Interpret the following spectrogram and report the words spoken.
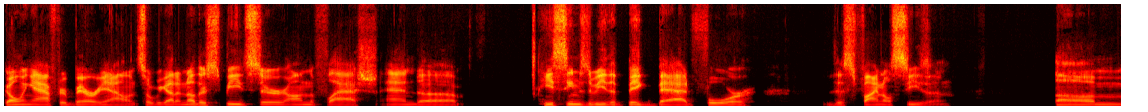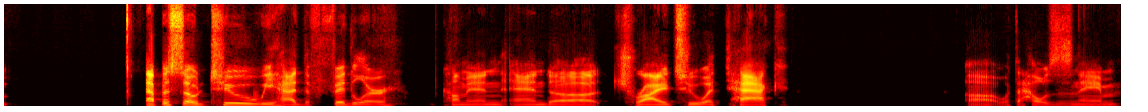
going after Barry Allen. So we got another speedster on the Flash, and uh, he seems to be the big bad for this final season. Um, episode two, we had the Fiddler come in and uh, try to attack. Uh, what the hell was his name?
